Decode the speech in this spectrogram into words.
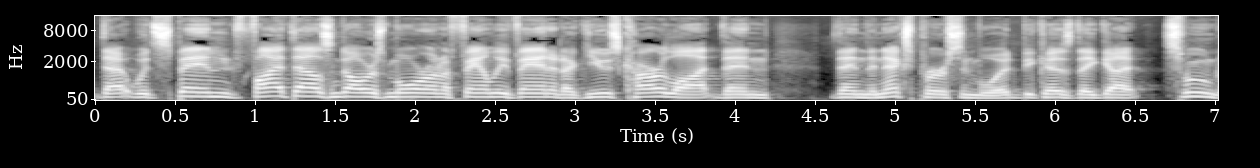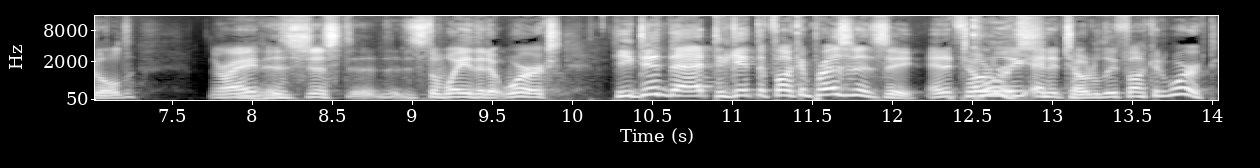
that would spend five thousand dollars more on a family van at a used car lot than than the next person would because they got swoondled. Right? Mm-hmm. It's just it's the way that it works. He did that to get the fucking presidency, and it totally course. and it totally fucking worked.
